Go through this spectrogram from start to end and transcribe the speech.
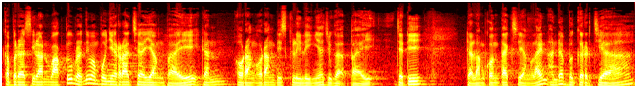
keberhasilan waktu berarti mempunyai raja yang baik dan orang-orang di sekelilingnya juga baik. Jadi dalam konteks yang lain Anda bekerja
